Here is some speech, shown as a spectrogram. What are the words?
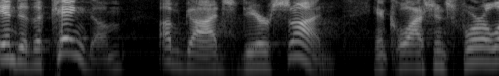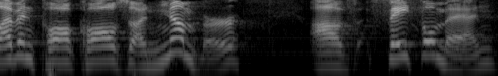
into the kingdom of God's dear Son. In Colossians 4:11, Paul calls a number of faithful men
